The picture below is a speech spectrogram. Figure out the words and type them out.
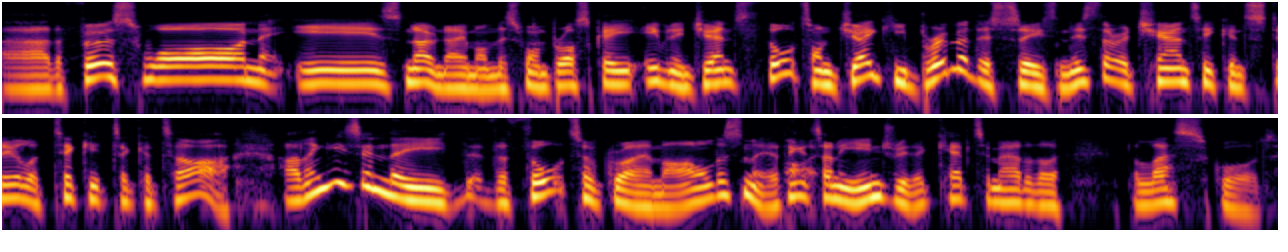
Uh, the first one is no name on this one, Broski. Evening, gents. Thoughts on Jakey Brimmer this season? Is there a chance he can steal a ticket to Qatar? I think he's in the the thoughts of Graham Arnold, isn't he? I think it's only injury that kept him out of the, the last squad.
